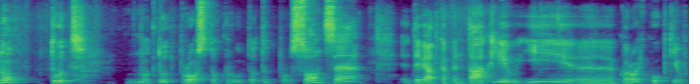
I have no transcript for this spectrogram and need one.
Ну, тут, ну, тут просто круто. Тут сонце, дев'ятка пентаклів і е, король кубків.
